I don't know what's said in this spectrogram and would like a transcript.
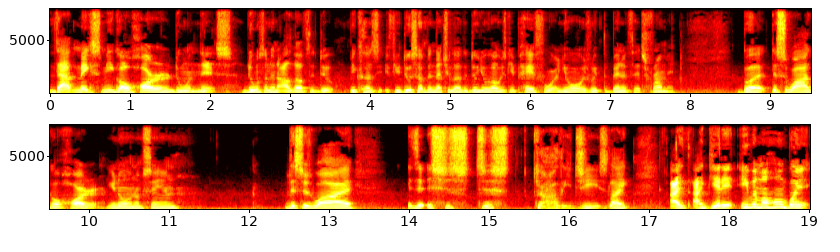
That makes me go harder doing this, doing something I love to do. Because if you do something that you love to do, you'll always get paid for it and you'll always reap the benefits from it. But this is why I go harder. You know what I'm saying? This is why it's just, just golly jeez. Like, I, I get it. Even my homeboy,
